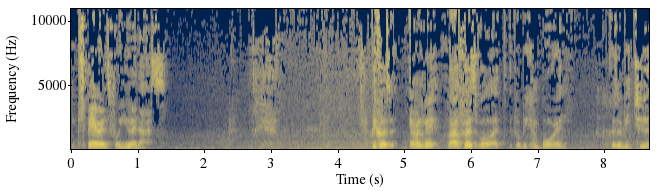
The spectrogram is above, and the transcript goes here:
experience for you and us. Because everyone's going to, well, first of all, it, it will become boring because it'll be too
